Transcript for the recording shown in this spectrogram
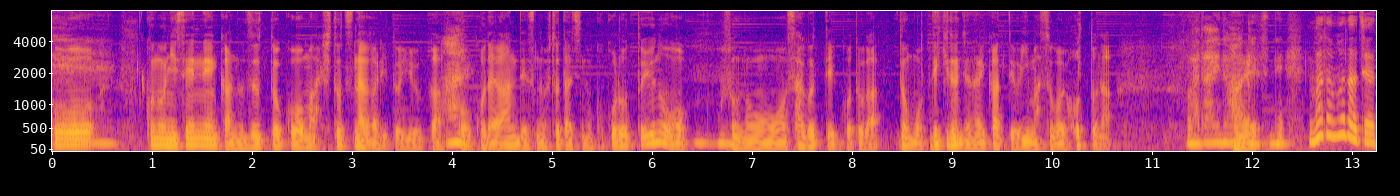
こうこの2,000年間のずっとこうまあ一つながりというか、はい、こう古代アンデスの人たちの心というのを、その探っていくことがどうもできるんじゃないかっていう今すごいホットな話題なわけですね、はい、まだまだじゃ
